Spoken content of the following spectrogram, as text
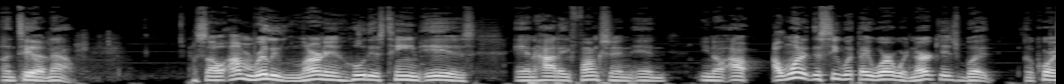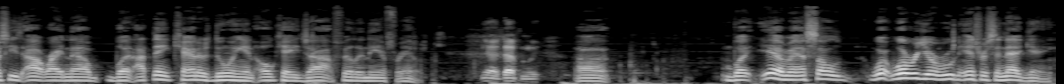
until Yeah. now. So I'm really learning who this team is and how they function. And, you know, I, I wanted to see what they were with Nurkic, but of course he's out right now. But I think Kanter's doing an okay job filling in for him. yeah, definitely. Uh, but yeah, man. So what, what were your rooting interests in that game?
